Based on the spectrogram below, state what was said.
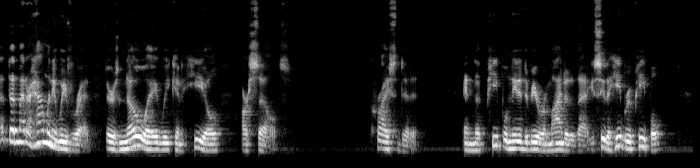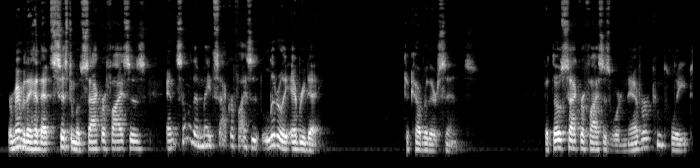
It doesn't matter how many we've read, there's no way we can heal ourselves. Christ did it. And the people needed to be reminded of that. You see, the Hebrew people, remember, they had that system of sacrifices, and some of them made sacrifices literally every day to cover their sins. But those sacrifices were never complete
